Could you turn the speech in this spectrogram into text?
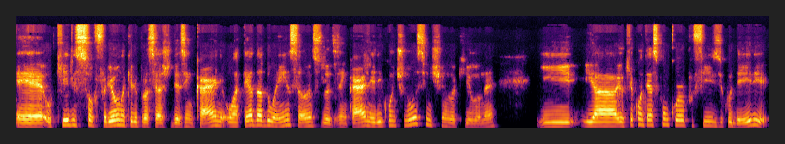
é, o que ele sofreu naquele processo de desencarne ou até da doença antes do desencarne, ele continua sentindo aquilo, né? E, e a, o que acontece com o corpo físico dele,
